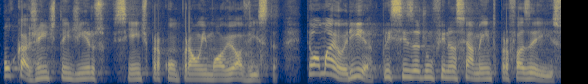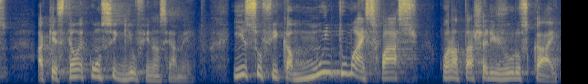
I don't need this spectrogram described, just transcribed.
pouca gente tem dinheiro suficiente para comprar um imóvel à vista. Então a maioria precisa de um financiamento para fazer isso. A questão é conseguir o financiamento. Isso fica muito mais fácil quando a taxa de juros cai,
